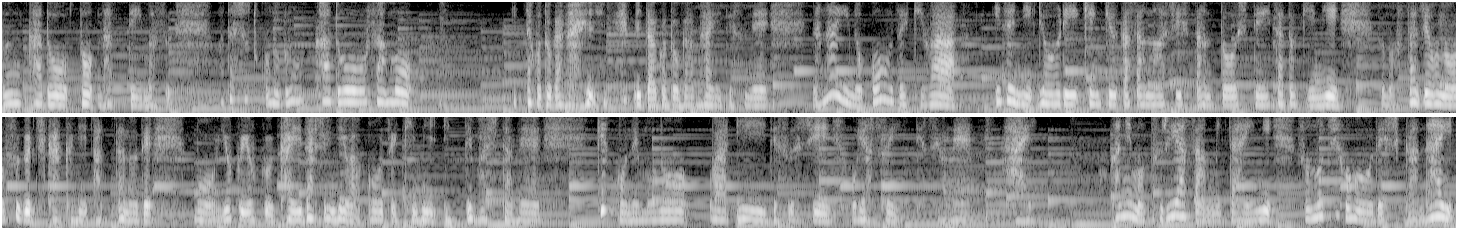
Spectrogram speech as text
文化堂となっています。私ちょっとこの文化堂さんも行ったことがない 見たことがないですね。7位の大関は以前に料理研究家さんのアシスタントをしていた時にそのスタジオのすぐ近くにあったのでもうよくよく買い出しには大関に行ってましたね。結構ね物はいいですしお安いですよね。はい。他にも鶴屋さんみたいにその地方でしかない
